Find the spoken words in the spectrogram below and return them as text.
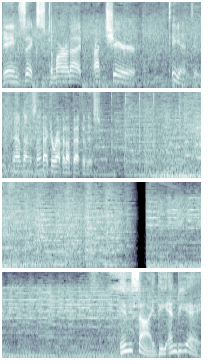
Game six tomorrow night, right here, TNT. You have nothing to say? Back to wrap it up after this. Inside the NBA,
